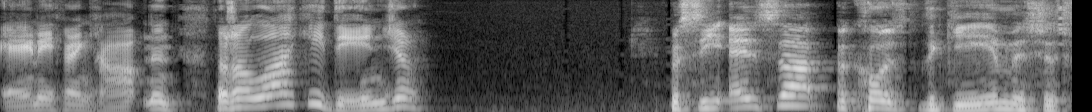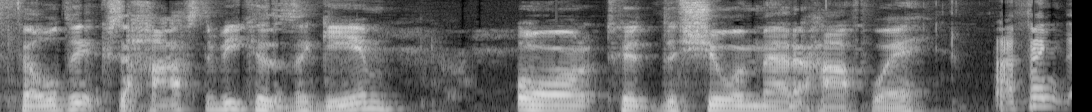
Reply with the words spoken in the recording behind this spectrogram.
anything happening. There's a lack of danger. But see, is that because the game has just filled it? Because it has to be because it's a game? Or could the show have met it halfway? I think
